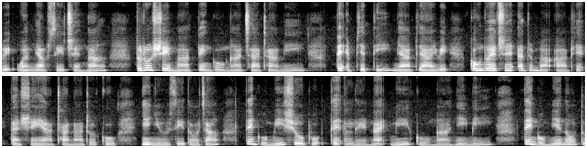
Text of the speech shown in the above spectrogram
၍ဝမ်းမြောက်စေခြင်းငှာသူတို့ရှေ့မှတင့်ကိုငါချထားမိတင့်အပြစ်သည်များပြား၍ဂုံသွဲခြင်းအတ္တမအားဖြင့်တန်ရှင်းရာဌာနတို့ကိုညှဉ်းညူးစေသောကြောင့်တင့်ကိုမီးရှို့ဖို့တင့်အလဲ၌မီးကိုငါညှိမိတင့်ကိုမြင်သောသူ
